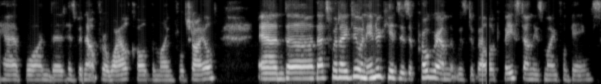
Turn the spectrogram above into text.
have one that has been out for a while called The Mindful Child. And uh, that's what I do. And Inner Kids is a program that was developed based on these mindful games.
